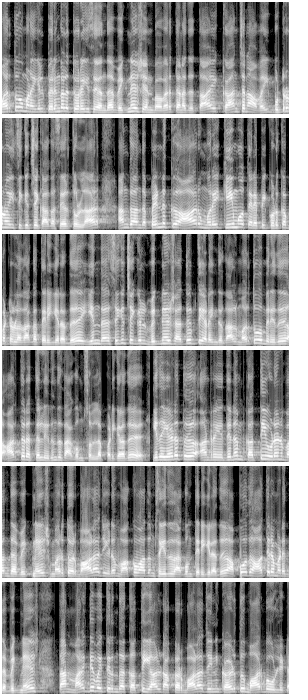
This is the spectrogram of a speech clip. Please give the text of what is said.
மருத்துவமனையில் பெருங்கலத்துறை சேர்ந்த விக்னேஷ் என்பவர் தனது தாய் காஞ்சனாவை புற்றுநோய் சிகிச்சைக்காக சேர்த்துள்ளார். அங்கு அந்த பெண்ணுக்கு ஆறு முறை கீமோதெரப்பி கொடுக்கப்பட்டுள்ளதாக தெரிகிறது. இந்த சிகிச்சையில் விக்னேஷ் அதிருப்தி அடைந்ததால் மருத்துவ விருது ஆத்திரத்தில் இருந்ததாகவும் சொல்லப்படுகிறது. இதையடுத்து அன்றைய தினம் கத்தியுடன் வந்த விக்னேஷ் மருத்துவர் பாலாஜியிடம் வாக்குவாதம் செய்ததாகவும் தெரிகிறது. அப்போது ஆத்திரமடைந்த விக்னேஷ் தான் மறைத்து வைத்திருந்த கத்தியால் டாக்டர் பாலாஜியின் கழுத்து மார்பு உள்ளிட்ட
